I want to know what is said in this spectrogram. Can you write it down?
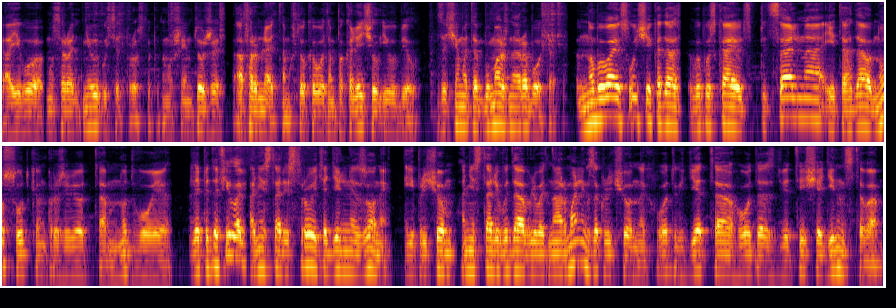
А его мусора не выпустят просто, потому что им тоже оформлять там, кто кого там покалечил и убил. Зачем это бумажная работа? Но бывают случаи, когда выпускают специально, и тогда, ну, сутки он проживет там, ну, двое. Для педофилов они стали строить отдельные зоны. И причем они стали выдавливать нормальных заключенных вот где-то года с 2011 -го.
